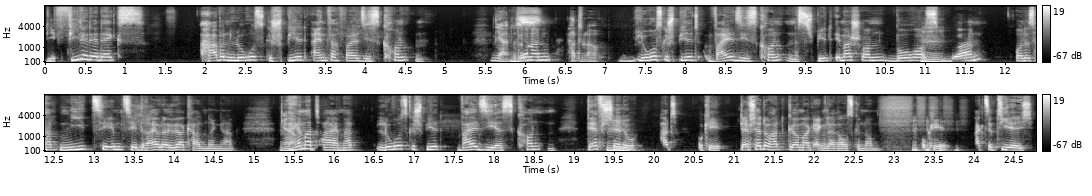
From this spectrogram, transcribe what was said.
die viele der Decks haben Loris gespielt, einfach weil sie es konnten. Ja, das Burn hat auch. Loris gespielt, weil sie es konnten. Es spielt immer schon Boros, mhm. Burn und es hat nie CMC 3 oder höher Karten drin gehabt. Ja. Hammer Time hat Lurus gespielt, weil sie es konnten. Death Shadow mhm. hat, okay, Death Shadow hat Görmark Engler rausgenommen. Okay, akzeptiere ich.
